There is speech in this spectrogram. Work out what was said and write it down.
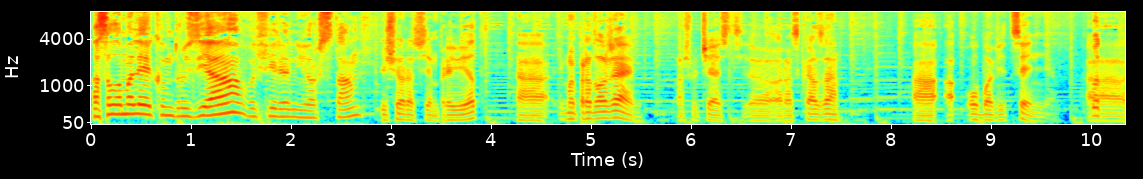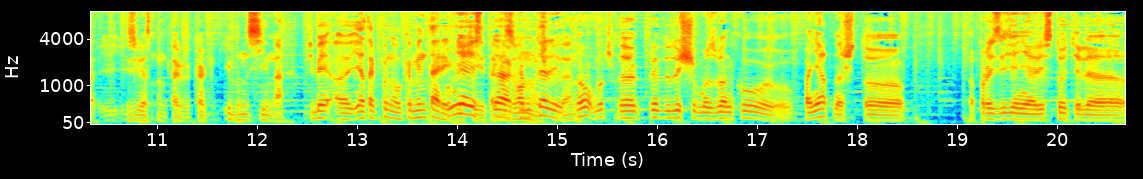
Ассаламу алейкум, друзья. В эфире Нью-Йорк Стан. Еще раз всем привет. А, и мы продолжаем нашу часть э, рассказа а, об Авиценне, а, и- известном также как Ибн Сина. У тебя, э, я так понял, комментарии У меня есть, какие-то да, к звоночку, комментарий. да? Ну, вот э, к предыдущему звонку понятно, что произведение Аристотеля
